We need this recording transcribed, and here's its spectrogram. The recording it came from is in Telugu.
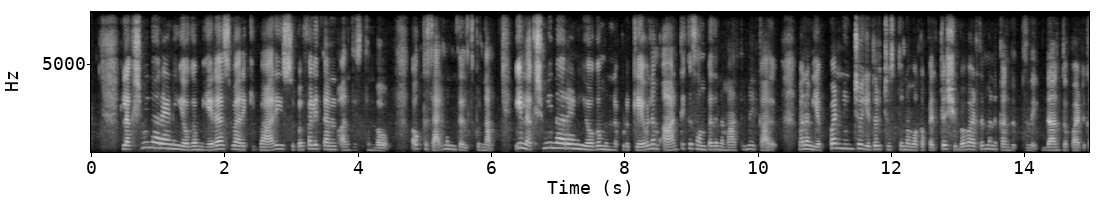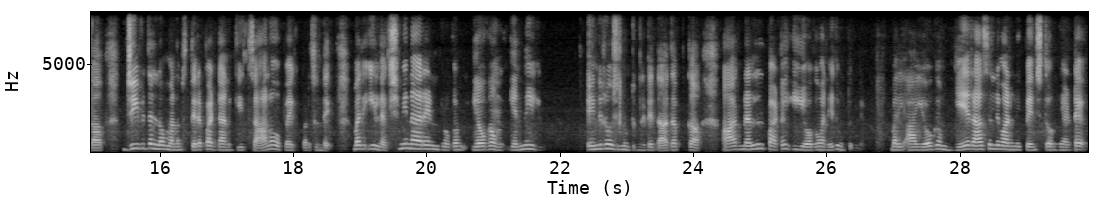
లక్ష్మీనారాయణ యోగం ఏ రాశి వారికి భారీ శుభ ఫలితాలను అందిస్తుందో ఒక్కసారి మనం తెలుసుకుందాం. ఈ లక్ష్మీనారాయణ యోగం ఉన్నప్పుడు కేవలం ఆర్థిక సంపదన మాత్రమే కాదు మనం ఎప్పటి నుంచో ఎదురు చూస్తున్న ఒక పెద్ద శుభవార్త మనకు అందుతుంది. దాంతో పాటుగా జీవితంలో మనం స్థిరపడడానికి చాలా ఉపయోగపడుతుంది. మరి ఈ లక్ష్మీనారాయణ యోగం యోగం ఎన్ని ఎన్ని రోజులు ఉంటుందంటే దాదాపుగా ఆరు నెలల పాటు ఈ యోగం అనేది ఉంటుంది. మరి ఆ యోగం ఏ రాశుల్ని వాళ్ళని పెంచుతోంది అంటే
